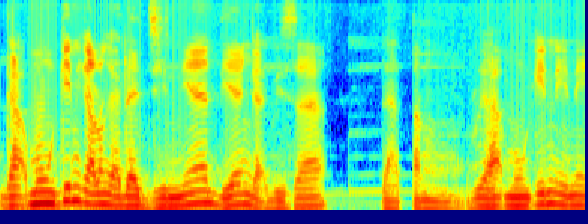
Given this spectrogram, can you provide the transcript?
Gak mungkin kalau nggak ada jinnya dia nggak bisa datang. Gak mungkin ini.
